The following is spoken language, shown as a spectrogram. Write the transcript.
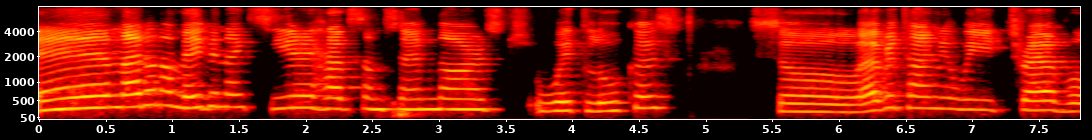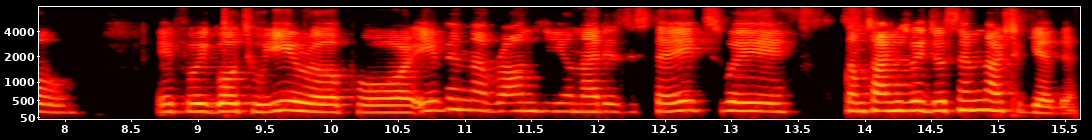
And I don't know, maybe next year I have some seminars with Lucas. So every time we travel if we go to Europe or even around the United States, we sometimes we do seminars together.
